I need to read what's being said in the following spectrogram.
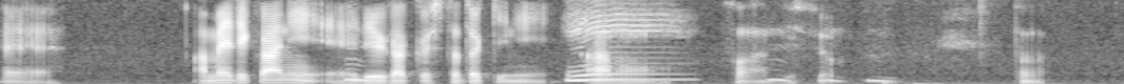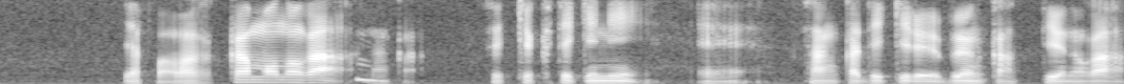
うん、えー、アメリカに、えー、留学した時に、うん、あの、そうなんですよ。うんうんやっぱ若者が、なんか、積極的に、えー、参加できる文化っていうのが、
